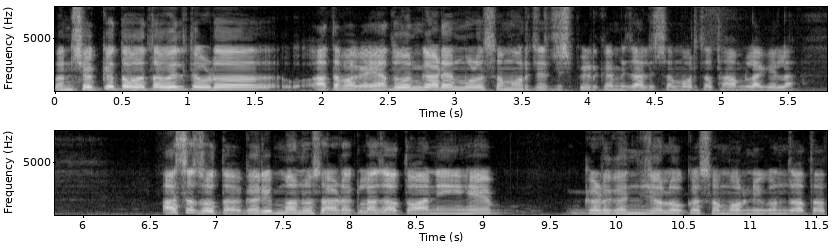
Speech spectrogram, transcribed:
पण शक्यतो होता होईल तेवढं आता बघा या दोन गाड्यांमुळे समोरच्याची स्पीड कमी झाली समोरचा थांबला गेला. असंच होतं गरीब माणूस अडकला जातो आणि हे गडगंज लोक समोर निघून जातात.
